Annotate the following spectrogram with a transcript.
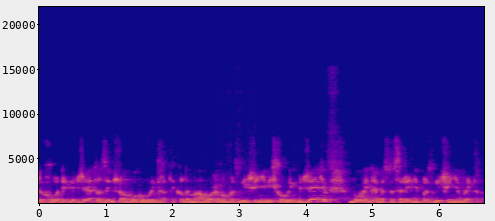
доходи бюджету, з іншого боку, витрати. Коли ми говоримо про збільшення військових бюджетів, мова йде безпосередньо про збільшення витрат.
